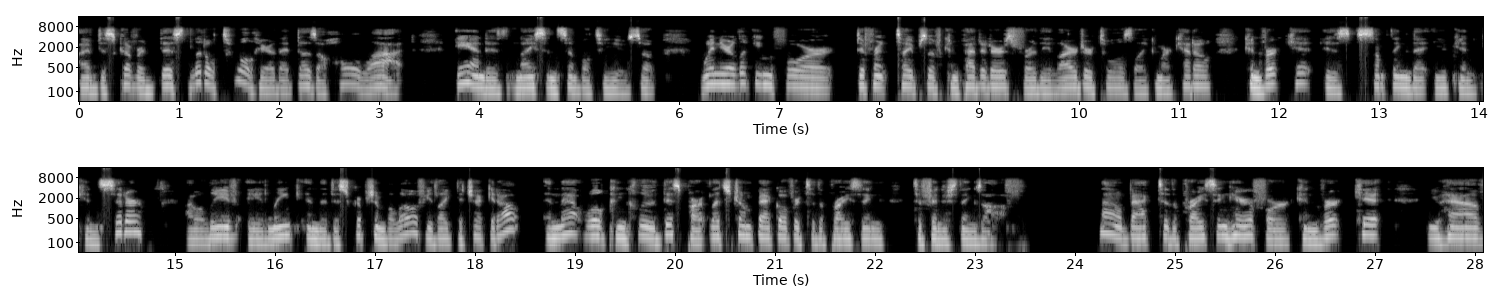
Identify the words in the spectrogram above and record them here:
I've discovered this little tool here that does a whole lot and is nice and simple to use. So when you're looking for different types of competitors for the larger tools like Marketo. ConvertKit is something that you can consider. I will leave a link in the description below if you'd like to check it out. And that will conclude this part. Let's jump back over to the pricing to finish things off. Now back to the pricing here for ConvertKit. You have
